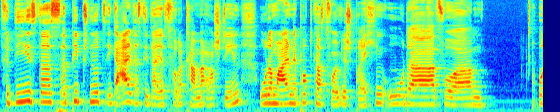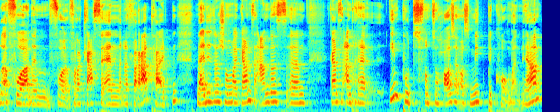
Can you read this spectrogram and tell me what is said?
Für die ist das äh, Piepschnurz egal, dass die da jetzt vor der Kamera stehen oder mal eine Podcast-Folge sprechen oder vor oder vor, dem, vor, vor der Klasse ein Referat halten, weil die da schon mal ganz anders, ähm, ganz andere Inputs von zu Hause aus mitbekommen. Ja?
